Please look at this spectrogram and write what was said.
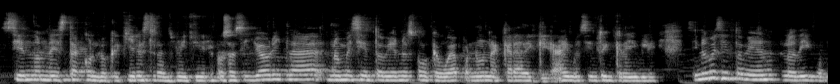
siendo honesta con lo que quieres transmitir. O sea, si yo ahorita no me siento bien, no es como que voy a poner una cara de que, ay, me siento increíble. Si no me siento bien, lo digo.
